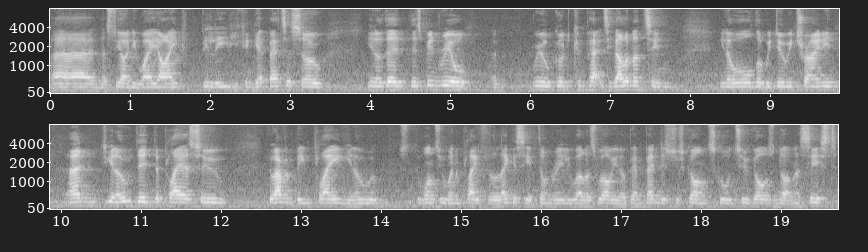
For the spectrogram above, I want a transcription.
Uh, that's the only way I believe you can get better. So, you know, there, there's been real, real good competitive element in, you know, all that we do in training, and you know, the the players who who haven't been playing, you know, the ones who went and played for the legacy have done really well as well. You know, Ben Bender's just gone, scored two goals and got an assist.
